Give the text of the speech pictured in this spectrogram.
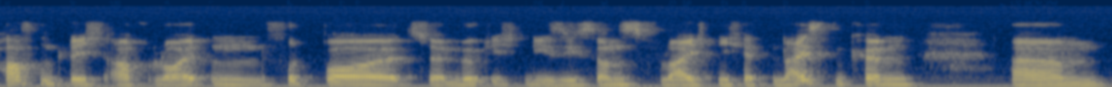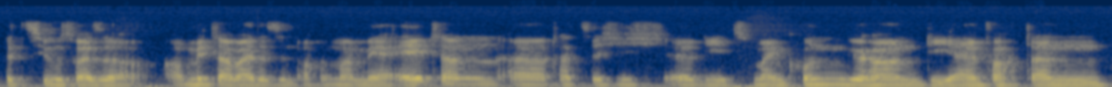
hoffentlich auch Leuten Football zu ermöglichen, die sich sonst vielleicht nicht hätten leisten können. Ähm, beziehungsweise mittlerweile sind auch immer mehr Eltern äh, tatsächlich, äh, die zu meinen Kunden gehören, die einfach dann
